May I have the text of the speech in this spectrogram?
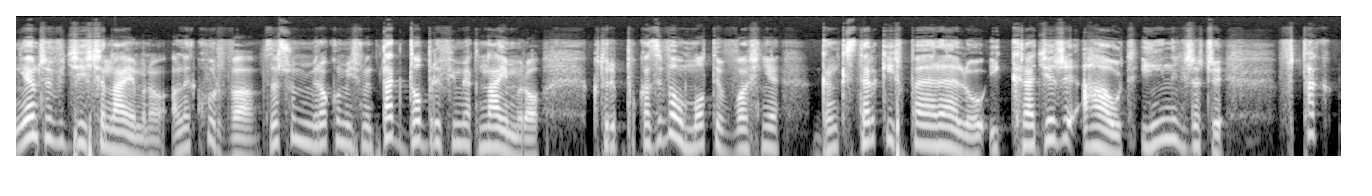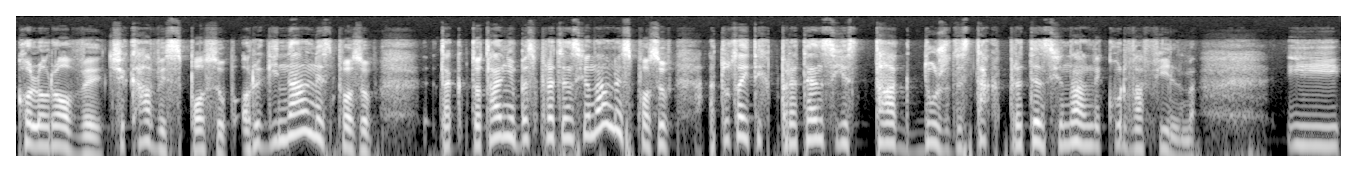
Nie wiem, czy widzieliście Najmro, ale kurwa, w zeszłym roku mieliśmy tak dobry film jak Najmro, który pokazywał motyw właśnie gangsterki w PRL-u i kradzieży aut i innych rzeczy w tak kolorowy, ciekawy sposób, oryginalny sposób, tak totalnie bezpretensjonalny sposób, a tutaj tych pretensji jest tak dużo, to jest tak pretensjonalny kurwa film. I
